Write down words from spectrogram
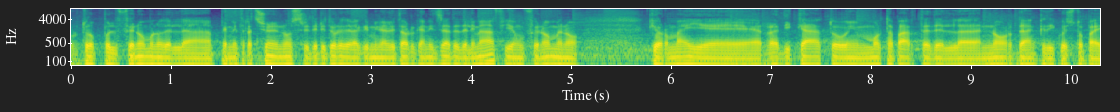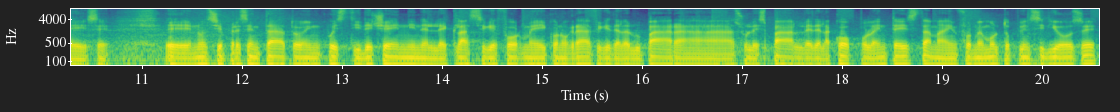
purtroppo il fenomeno della penetrazione nei nostri territori della criminalità organizzata e delle mafie è un fenomeno che ormai è radicato in molta parte del nord anche di questo paese. Eh, non si è presentato in questi decenni nelle classiche forme iconografiche della lupara sulle spalle, della coppola in testa, ma in forme molto più insidiose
